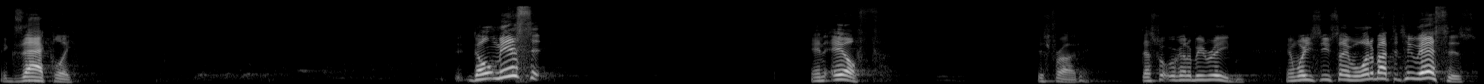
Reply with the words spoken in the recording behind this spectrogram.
Exactly. Don't miss it. And F is Friday. That's what we're going to be reading. And what do you say? Well, what about the two S's?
